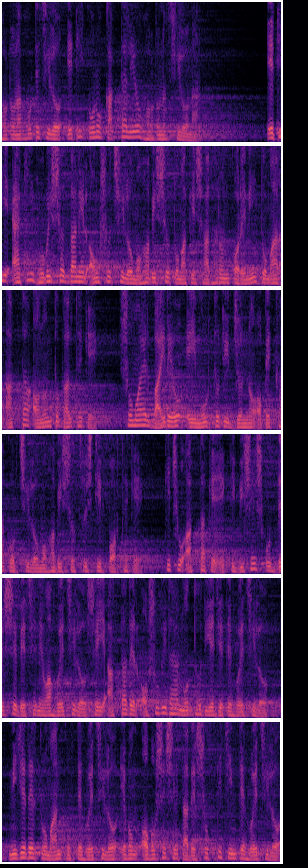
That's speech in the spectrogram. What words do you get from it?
ঘটনা ঘটেছিল, এটি কোনো কাকতালীয় ঘটনা ছিল না। এটি একই ভবিষ্যৎবাণীর অংশ ছিল, মহাবিশ্ব তোমাকে সাধারণ করেনি, তোমার আত্মা অনন্তকাল থেকে, সময়ের বাইরেও এই মুহূর্তটির জন্য অপেক্ষা করছিল, মহাবিশ্ব সৃষ্টির পর থেকে। কিছু আত্মাকে একটি বিশেষ উদ্দেশ্যে বেছে নেওয়া হয়েছিল, সেই আত্মাদের অসুবিধার মধ্য দিয়ে যেতে হয়েছিল, নিজেদের প্রমাণ করতে হয়েছিল এবং অবশেষে তাদের শক্তি চিনতে হয়েছিল,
